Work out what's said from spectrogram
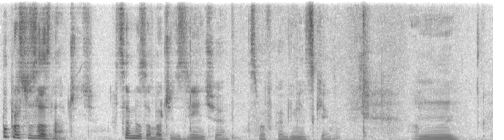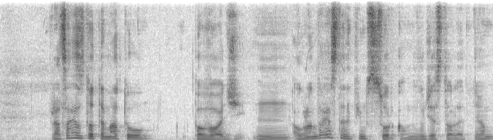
Po prostu zaznaczyć. Chcemy zobaczyć zdjęcie Sławka Winieckiego. Mm, Wracając do tematu powodzi. Mm, Oglądając ten film z córką, 20-letnią,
